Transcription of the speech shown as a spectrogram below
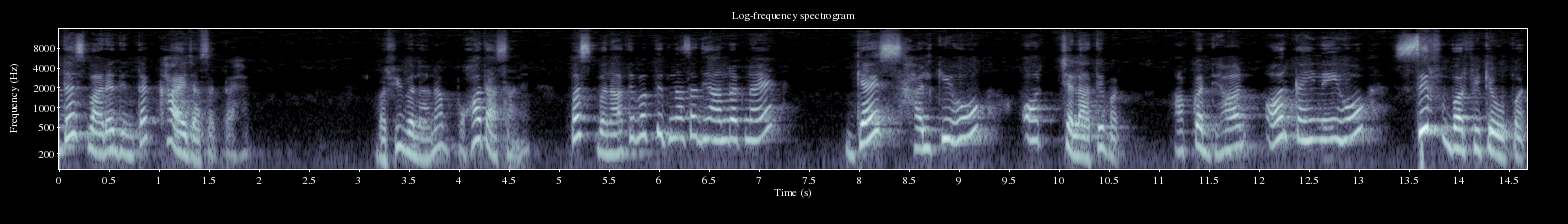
10-12 दिन तक खाया जा सकता है। बर्फ़ी बनाना बहुत आसान है। बस बनाते वक्त इतना सा ध्यान रखना है। गैस हल्की हो और चलाते वक्त। आपका ध्यान और कहीं नहीं हो, सिर्फ़ बर्फ़ी के ऊपर,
